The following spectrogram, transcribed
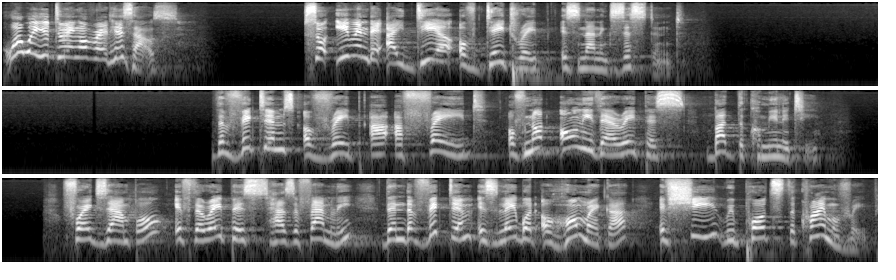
What were you doing over at his house? So even the idea of date rape is non existent. The victims of rape are afraid of not only their rapists, but the community. For example, if the rapist has a family, then the victim is labeled a homewrecker if she reports the crime of rape.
